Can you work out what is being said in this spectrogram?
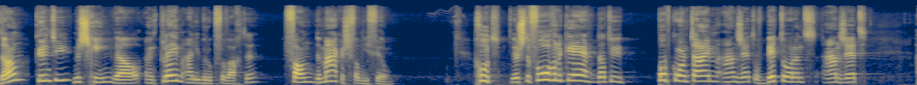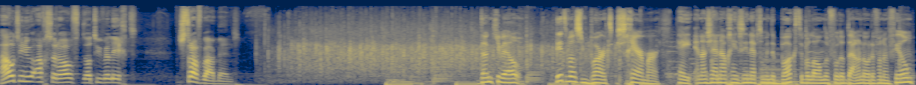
dan kunt u misschien wel een claim aan uw broek verwachten van de makers van die film. Goed, dus de volgende keer dat u Popcorn Time aanzet of BitTorrent aanzet, houdt in uw achterhoofd dat u wellicht strafbaar bent. Dankjewel. Dit was Bart Schermer. Hey, en als jij nou geen zin hebt om in de bak te belanden voor het downloaden van een film,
